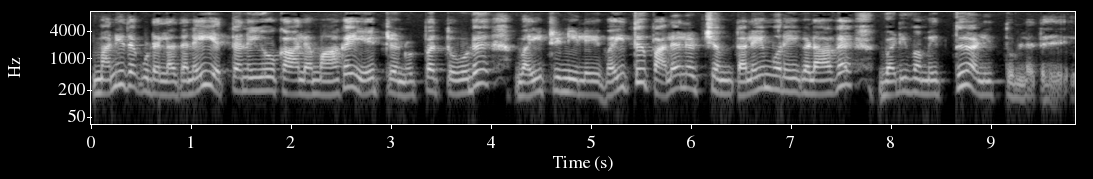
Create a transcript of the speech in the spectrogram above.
மனித குடல் அதனை எத்தனையோ காலமாக ஏற்ற நுட்பத்தோடு வயிற்றினிலே வைத்து பல லட்சம் தலைமுறைகளாக வடிவமைத்து அளித்துள்ளது.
